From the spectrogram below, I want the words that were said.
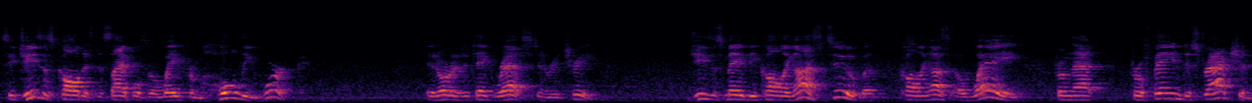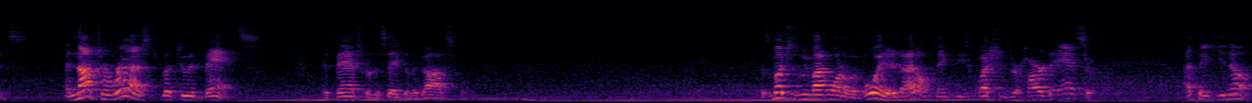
See, Jesus called his disciples away from holy work in order to take rest and retreat. Jesus may be calling us too, but calling us away from that profane distractions. And not to rest, but to advance. Advance for the sake of the gospel. As much as we might want to avoid it, I don't think these questions are hard to answer. I think you know.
